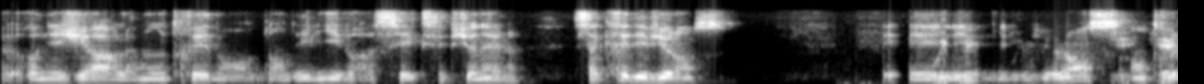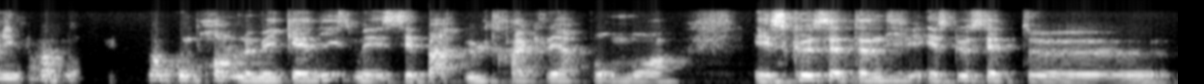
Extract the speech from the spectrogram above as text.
René Girard l'a montré dans, des livres assez exceptionnels, ça crée des violences. Et les, violences entre les gens. Sans comprendre le mécanisme, et c'est pas ultra clair pour moi. Est-ce que cette, est-ce que cette, euh,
